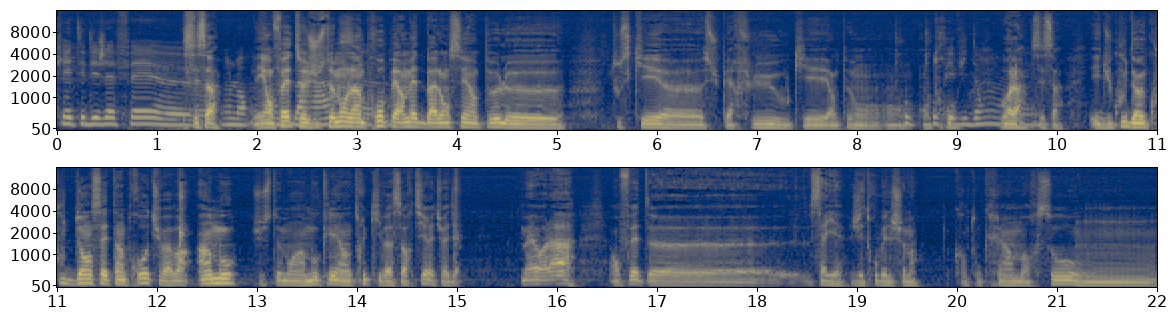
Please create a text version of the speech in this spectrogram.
Qui a été déjà fait. euh, C'est ça. on Et en fait, justement, l'impro euh, permet de balancer un peu le tout ce qui est euh, superflu ou qui est un peu en, en- trop, en trop trop. évident. Voilà, c'est ça. Et du coup, d'un coup, dans cette impro, tu vas avoir un mot, justement, un mot-clé, un truc qui va sortir et tu vas dire Mais voilà, en fait, euh, ça y est, j'ai trouvé le chemin. Quand on crée un morceau, on...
